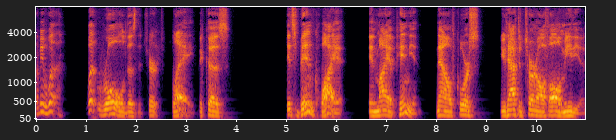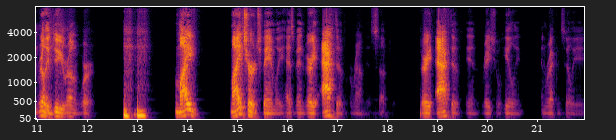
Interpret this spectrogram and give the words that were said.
I mean what what role does the church play? Because it's been quiet, in my opinion. Now, of course, you'd have to turn off all media and really do your own work. Mm-hmm. My my church family has been very active around this subject, very active in racial healing and reconciliation.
